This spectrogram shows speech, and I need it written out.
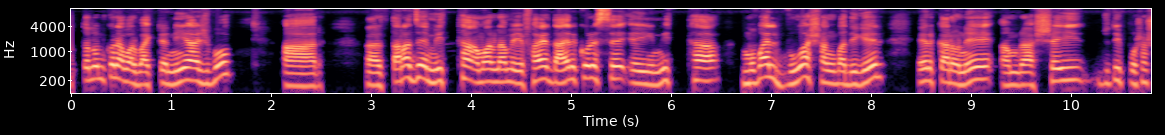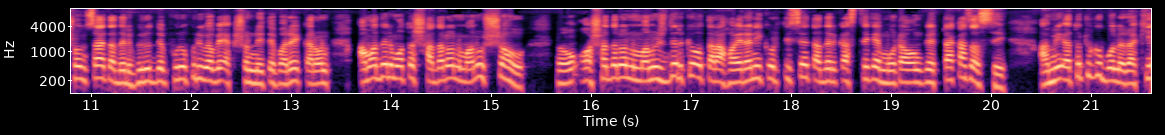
উত্তোলন করে আবার বাইকটা নিয়ে আসব। আর তারা যে মিথ্যা আমার নামে এফআইআর দায়ের করেছে, এই মিথ্যা মোবাইল বুয়া সাংবাদিকের এর কারণে আমরা সেই যদি প্রশাসন চায়, তাদের বিরুদ্ধে পুরোপুরিভাবে অ্যাকশন নিতে পারে। কারণ আমাদের মতো সাধারণ মানুষ সহ অসাধারণ মানুষদেরকেও তারা হয়রানি করতেছে, তাদের কাছ থেকে মোটা অঙ্কের টাকা চাচ্ছে। আমি এতটুকু বলে রাখি,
